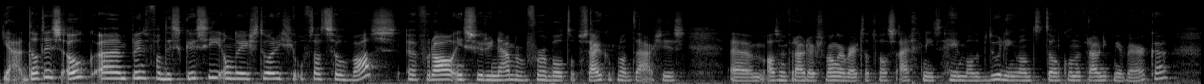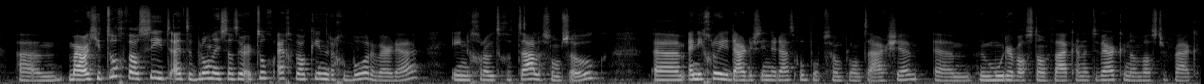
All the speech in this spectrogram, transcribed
Ja, dat is ook uh, een punt van discussie onder historici of dat zo was. Uh, vooral in Suriname bijvoorbeeld op suikerplantages. Um, als een vrouw daar zwanger werd, dat was eigenlijk niet helemaal de bedoeling, want dan kon een vrouw niet meer werken. Um, maar wat je toch wel ziet uit de bron is dat er toch echt wel kinderen geboren werden, in grote getalen soms ook. Um, en die groeiden daar dus inderdaad op op zo'n plantage. Um, hun moeder was dan vaak aan het werken. Dan was er vaak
